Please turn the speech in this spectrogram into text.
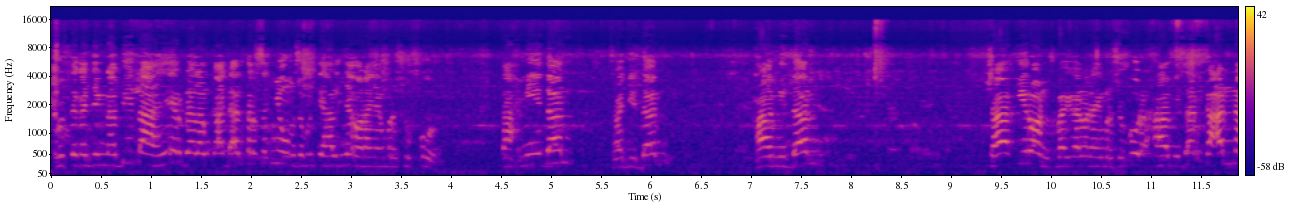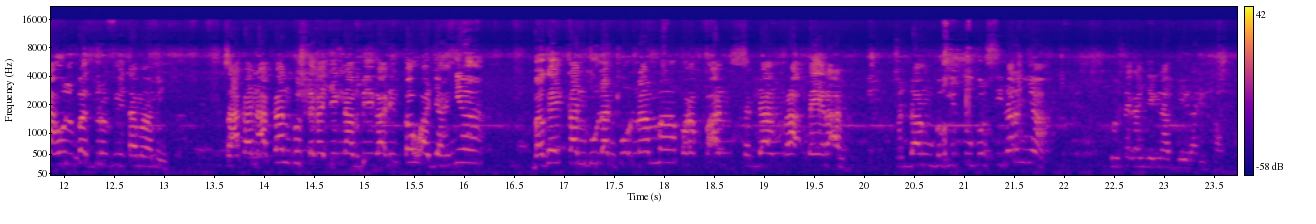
Gusti Kanjeng Nabi lahir dalam keadaan tersenyum seperti halnya orang yang bersyukur. Tahmidan, sajidan, hamidan, syakiron sebagai orang yang bersyukur, hamidan ka'annahul badru fi tamami. Seakan-akan Gusti Kanjeng Nabi kadito wajahnya bagaikan bulan purnama perempaan sedang rakteraan, sedang begitu bersinarnya Gusti Kanjeng Nabi kadito.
